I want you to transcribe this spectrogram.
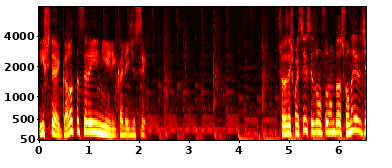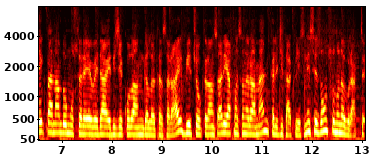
İşte Galatasaray'ın yeni kalecisi. Sözleşmesi sezon sonunda sona erecek Fernando Muslera'ya veda edecek olan Galatasaray birçok transfer yapmasına rağmen kaleci takviyesini sezon sonuna bıraktı.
